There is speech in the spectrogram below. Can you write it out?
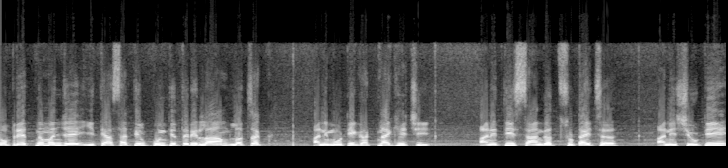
तो प्रयत्न म्हणजे इतिहासातील कोणती तरी लांब लचक आणि मोठी घटना घ्यायची आणि ती सांगत सुटायचं आणि शेवटी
